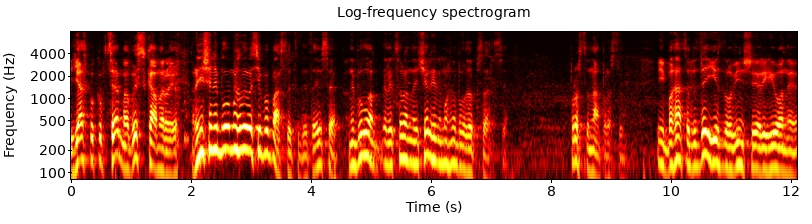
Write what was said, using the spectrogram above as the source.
Я з покупцем, а ви з камерою. Раніше не було можливості попасти туди, та і все. Не було електронної черги, не можна було записатися. Просто-напросто. І багато людей їздило в інші регіони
